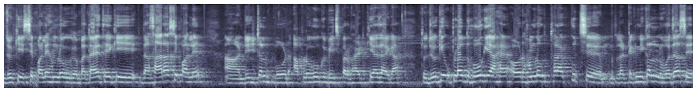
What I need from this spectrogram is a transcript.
जो कि इससे पहले हम लोग बताए थे कि दशहरा से पहले डिजिटल बोर्ड आप लोगों के बीच प्रोवाइड किया जाएगा। तो जो कि उपलब्ध हो गया है और हम लोग थोड़ा कुछ मतलब टेक्निकल वजह से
